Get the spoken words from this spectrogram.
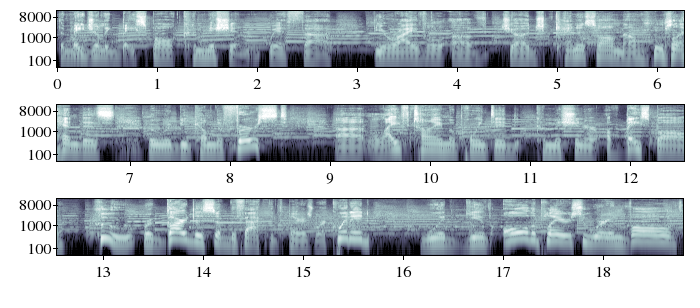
the Major League Baseball Commission with uh, the arrival of Judge Kennesaw Mountain Landis, who would become the first uh, lifetime appointed commissioner of baseball, who, regardless of the fact that the players were acquitted, would give all the players who were involved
